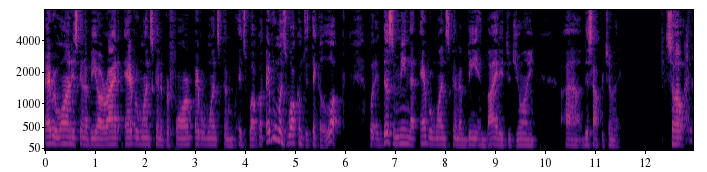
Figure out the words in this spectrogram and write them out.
everyone is going to be all right. Everyone's going to perform. Everyone's going to, it's welcome. Everyone's welcome to take a look, but it doesn't mean that everyone's going to be invited to join uh, this opportunity. Um, So, and,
